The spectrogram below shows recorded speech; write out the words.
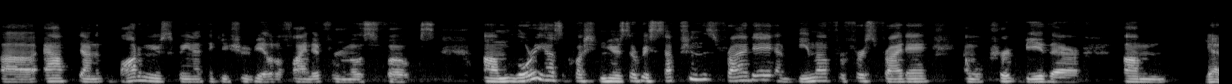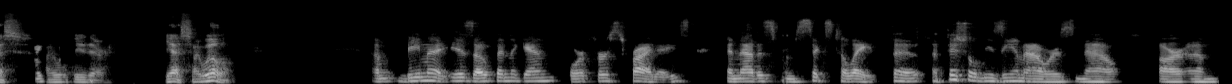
uh, app down at the bottom of your screen. I think you should be able to find it for most folks. Um, Lori has a question here. Is there reception this Friday at BIMA for First Friday? And will Kurt be there? Um, Yes, I will be there. Yes, I will. Um, BIMA is open again for First Fridays, and that is from six till eight. The official museum hours now are, um,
